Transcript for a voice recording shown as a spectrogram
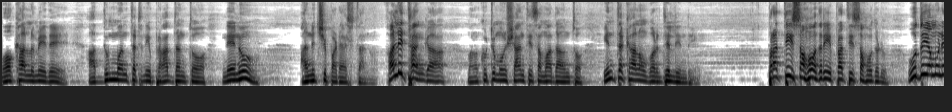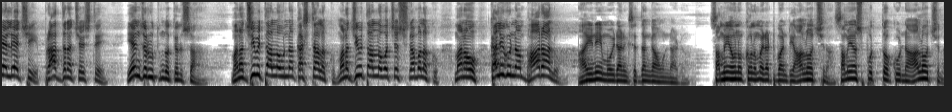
మోకాళ్ళ మీదే ఆ దుమ్ము అంతటిని ప్రార్థనతో నేను అణిచిపడేస్తాను. ఫలితంగా మన కుటుంబం శాంతి సమాధానంతో ఇంతకాలం వర్ధిల్లింది. ప్రతి సహోదరి ప్రతి సహోదరుడు ఉదయమునే లేచి ప్రార్థన చేస్తే ఏం జరుగుతుందో తెలుసా? మన జీవితాల్లో ఉన్న కష్టాలకు మన జీవితాల్లో వచ్చే శ్రమలకు మనం కలిగి ఉన్న భారాలు ఆయనే మోయడానికి సిద్ధంగా ఉన్నాడు. సమయానుకూలమైనటువంటి ఆలోచన సమయస్ఫూర్తితో కూడిన ఆలోచన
